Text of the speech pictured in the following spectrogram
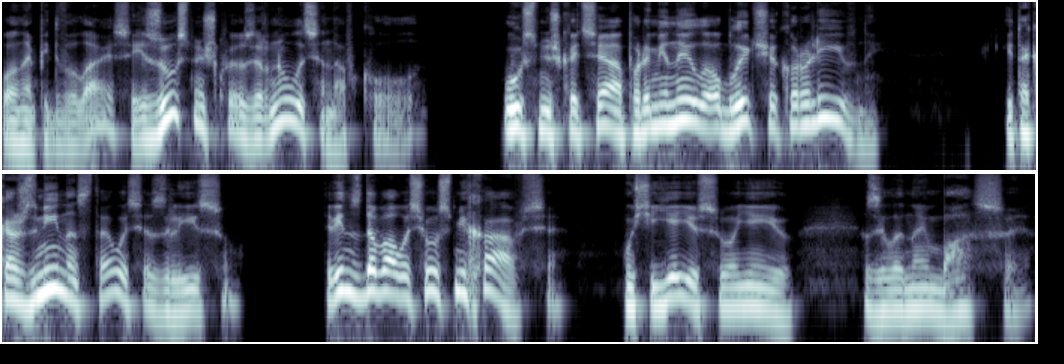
Вона підвелася і з усмішкою озирнулася навколо. Усмішка ця перемінила обличчя королівни, і така ж зміна сталася з лісу. Він, здавалося, усміхався усією своєю зеленою масою.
